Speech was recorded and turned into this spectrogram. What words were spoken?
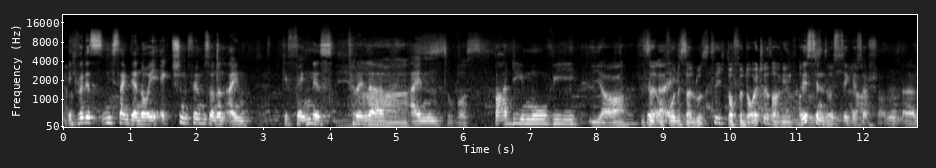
ja. Ich würde jetzt nicht sagen der neue Actionfilm, sondern ein Gefängnis-Thriller, Ah, ein sowas. Buddy-Movie. Ja, ist er, obwohl ist er lustig, doch für Deutsche ist er auf jeden Fall Ein bisschen lustig, ist er schon. Ähm,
